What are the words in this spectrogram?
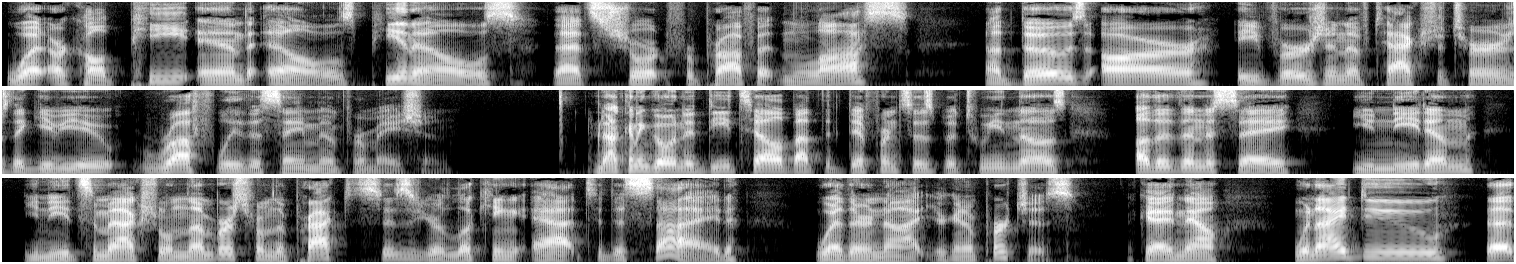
what are called P and Ls. P and Ls. That's short for profit and loss. Uh, those are a version of tax returns. They give you roughly the same information. I'm not going to go into detail about the differences between those, other than to say you need them you need some actual numbers from the practices you're looking at to decide whether or not you're going to purchase. Okay. Now, when I do uh,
